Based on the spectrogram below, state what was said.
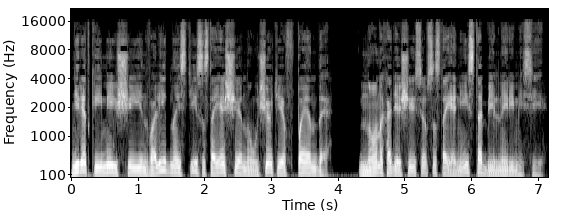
нередко имеющие инвалидность и состоящие на учете в ПНД, но находящиеся в состоянии стабильной ремиссии.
